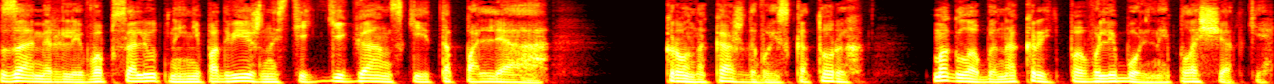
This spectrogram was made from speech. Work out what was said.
замерли в абсолютной неподвижности гигантские тополя, крона каждого из которых могла бы накрыть по волейбольной площадке.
